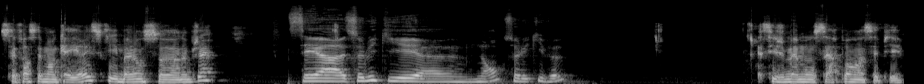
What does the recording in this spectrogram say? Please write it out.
C'est forcément Kairis qui balance euh, un objet? C'est euh, celui qui est... euh, Non, celui qui veut. Si je mets mon serpent à ses pieds,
